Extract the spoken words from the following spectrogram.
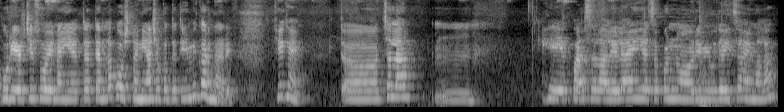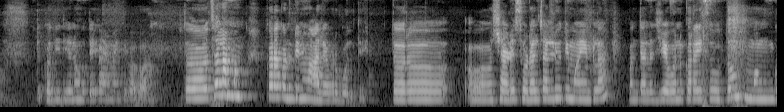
कुरिअरची सोय नाही आहे तर त्यांना पोस्टाने अशा पद्धतीने मी करणार आहे. ठीक आहे? तर चला हे एक पार्सल आलेलं आहे याचं पण रिव्ह्यू द्यायचा आहे मला. तर कधी देणं होते काय माहिती बाबा. तर चला मग करा कंटिन्यू आल्यावर बोलते. तर शाळेत सोडायला चालली होती मयंकला पण त्याला जेवण करायचं होतं. मग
